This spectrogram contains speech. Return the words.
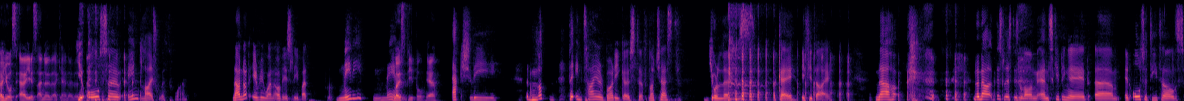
oh, you also. Oh, yes, I know that. Okay, I know this. You also end life with one. Now, not everyone, obviously, but many men Most people, yeah. actually, not the entire body goes stiff, not just your limbs. okay, if you die. Now, no, now this list is long, and skipping it, um, it also details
